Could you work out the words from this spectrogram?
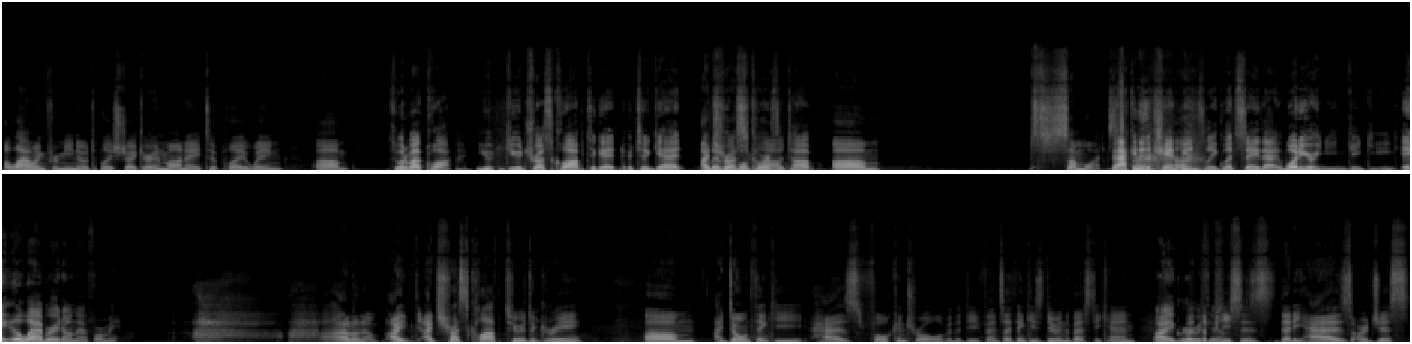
allowing Firmino to play striker and Mane to play wing. Um, So what about Klopp? You do you trust Klopp to get to get I Liverpool towards the top? um, somewhat Back into the Champions League. Let's say that. What are your y- y- y- elaborate on that for me? I don't know. I I trust Klopp to a degree. Um, I don't think he has full control over the defense. I think he's doing the best he can, I agree with you. but the you. pieces that he has are just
